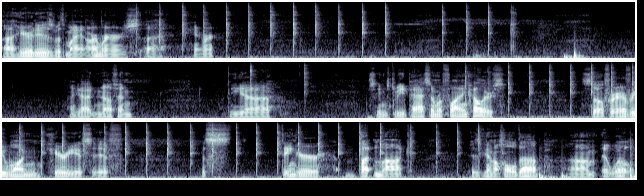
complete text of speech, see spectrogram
Uh, here it is with my armor's uh, hammer. I got nothing. The uh, seems to be passing with flying colors. So for everyone curious if the Stinger button lock is going to hold up, um, it will.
